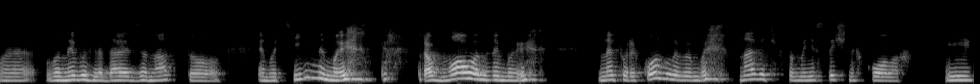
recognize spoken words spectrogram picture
е, вони виглядають занадто емоційними, травмованими, непереконливими навіть в феміністичних колах. І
